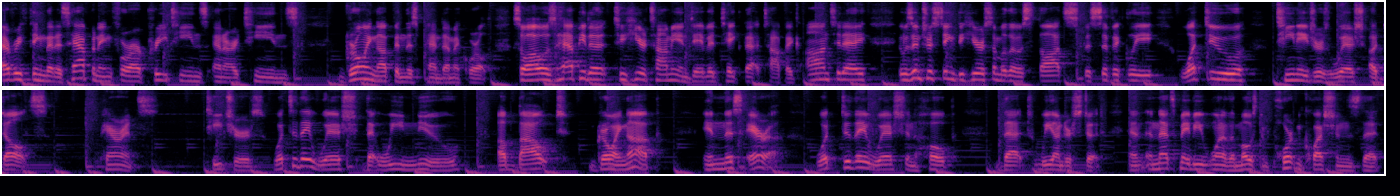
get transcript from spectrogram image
everything that is happening for our preteens and our teens growing up in this pandemic world. So I was happy to, to hear Tommy and David take that topic on today. It was interesting to hear some of those thoughts, specifically, what do teenagers wish adults, parents, teachers, what do they wish that we knew about growing up in this era? What do they wish and hope that we understood? And, and that's maybe one of the most important questions that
